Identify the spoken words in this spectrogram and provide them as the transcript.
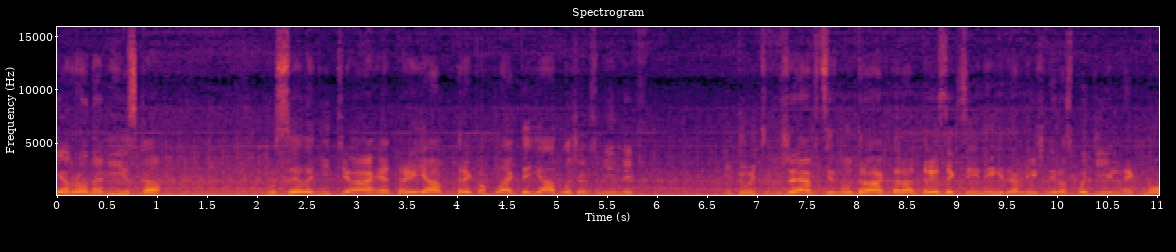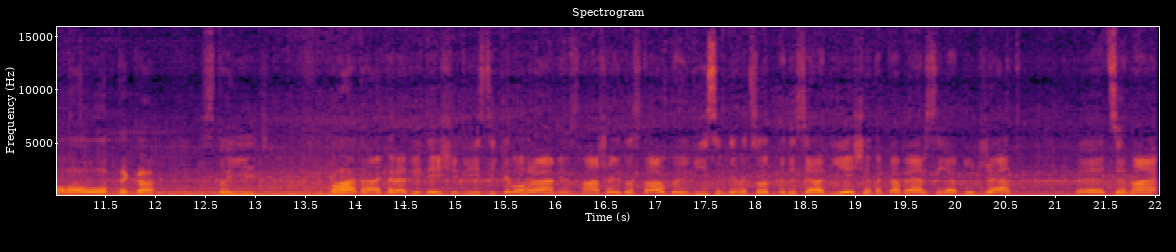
Євронавіска. Усилені тяги. Три, яб... Три комплекти яблучок змінних йдуть вже в ціну трактора. Трисекційний гідравлічний розподільник, нова оптика стоїть. Вага трактора 2200 кг з нашою доставкою 8950. Є ще така версія бюджет. Е, Ціна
